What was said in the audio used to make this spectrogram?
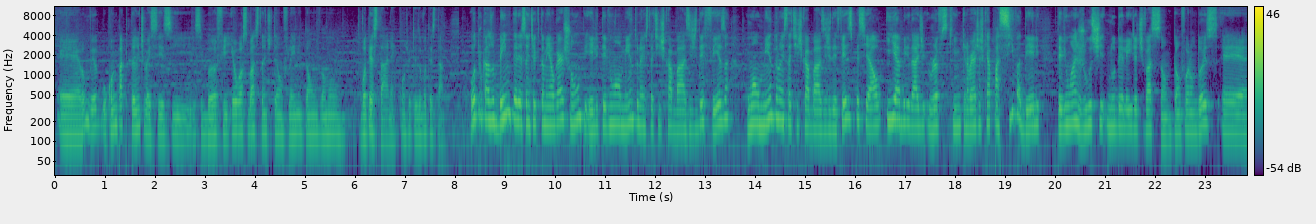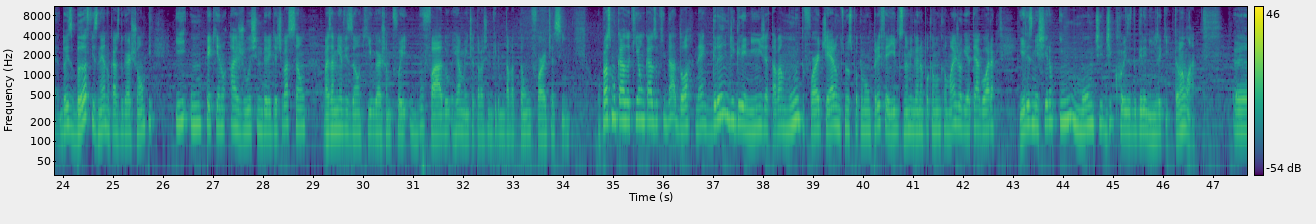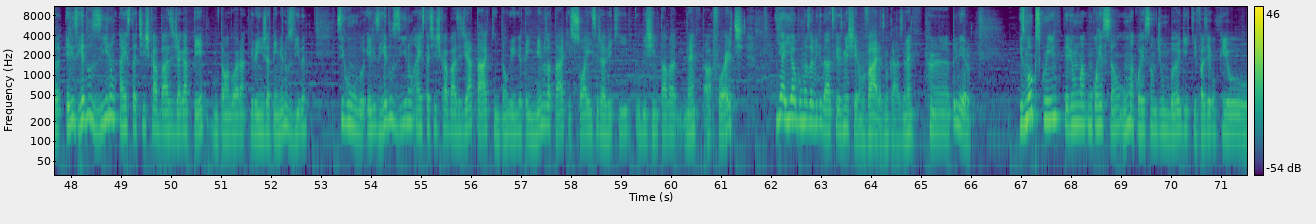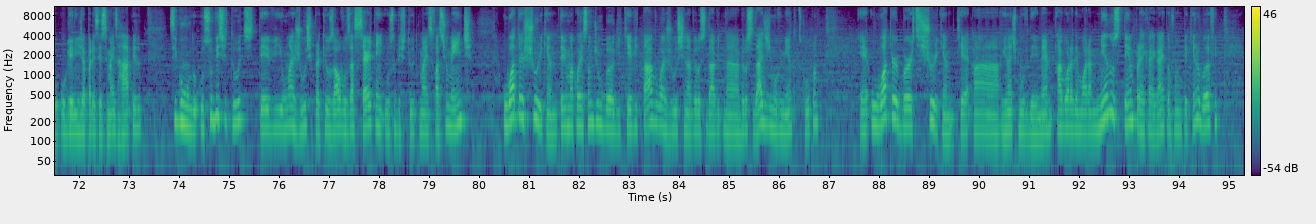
É, vamos ver o quão impactante vai ser esse, esse buff. Eu gosto bastante do Talonflame, então vamos, vou testar, né? Com certeza eu vou testar. Outro caso bem interessante aqui também é o Garchomp, ele teve um aumento na estatística base de defesa, um aumento na estatística base de defesa especial e a habilidade Rough Skin, que na verdade acho que é a passiva dele, teve um ajuste no delay de ativação. Então foram dois, é, dois buffs, né, no caso do Garchomp, e um pequeno ajuste no delay de ativação. Mas a minha visão aqui, o Garchomp foi buffado. Realmente eu estava achando que ele não estava tão forte assim. O próximo caso aqui é um caso que dá dó, né? Grande Greninja, estava muito forte, era um dos meus Pokémon preferidos, se não me engano é o Pokémon que eu mais joguei até agora. E eles mexeram em um monte de coisa do Greninja aqui. Então vamos lá. Uh, eles reduziram a estatística base de HP, então agora Greninja tem menos vida. Segundo, eles reduziram a estatística base de ataque, então o Greninja tem menos ataque, só aí você já vê que o bichinho tava, né, tava forte. E aí algumas habilidades que eles mexeram, várias no caso, né? Primeiro, Smokescreen teve uma, uma, correção, uma correção de um bug que fazia com que o, o Greninja aparecesse mais rápido. Segundo, o Substitute teve um ajuste para que os alvos acertem o Substitute mais facilmente. O Water Shuriken teve uma correção de um bug que evitava o ajuste na velocidade, na velocidade de movimento, desculpa. É, o Water Burst Shuriken, que é a Unite Move dele, né? Agora demora menos tempo para recarregar, então foi um pequeno buff.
